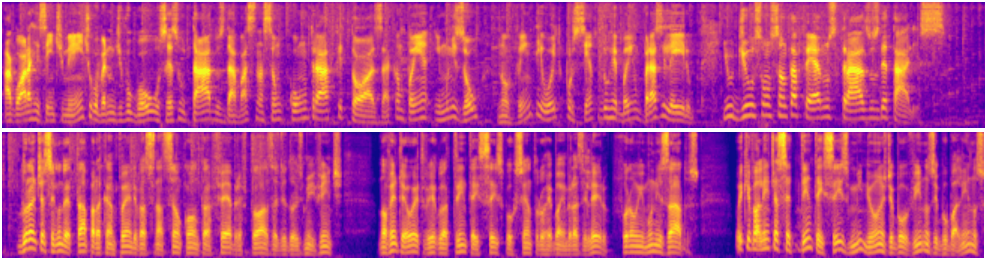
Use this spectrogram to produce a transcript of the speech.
Agora, recentemente, o governo divulgou os resultados da vacinação contra a fitosa. A campanha imunizou 98% do rebanho brasileiro. E o Dilson Santa Fé nos traz os detalhes. Durante a segunda etapa da campanha de vacinação contra a febre aftosa de 2020, 98,36% do rebanho brasileiro foram imunizados o equivalente a 76 milhões de bovinos e bubalinos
